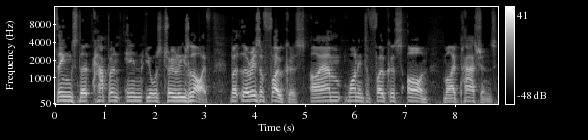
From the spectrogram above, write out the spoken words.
things that happen in yours truly's life. But there is a focus. I am wanting to focus on my passions.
